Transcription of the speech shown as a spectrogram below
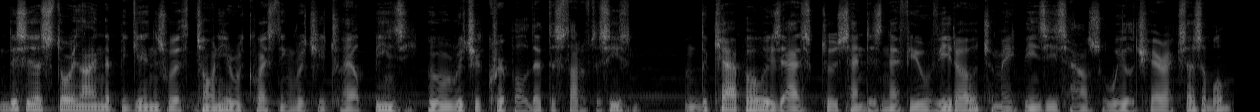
This is a storyline that begins with Tony requesting Richie to help Beansie, who Richie crippled at the start of the season. The capo is asked to send his nephew Vito to make Beansie's house wheelchair accessible,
